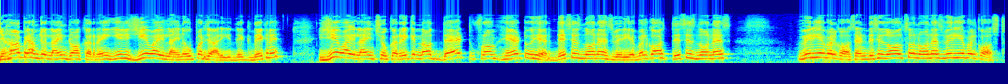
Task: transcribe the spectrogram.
यहाँ पे हम जो लाइन ड्रॉ कर रहे हैं, ये ये वाली लाइन है, ऊपर जा रही है, देख देख रहे ये वाली लाइन शो कर रही है कि now that from here to here this is known as variable cost this is known as variable cost and this is also known as variable cost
